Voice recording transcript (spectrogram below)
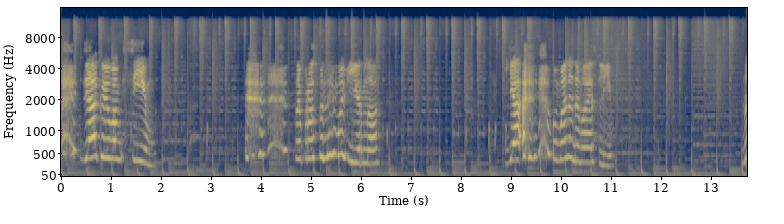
Дякую вам всім! Це просто неймовірно. Я. У мене немає слів. Ну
